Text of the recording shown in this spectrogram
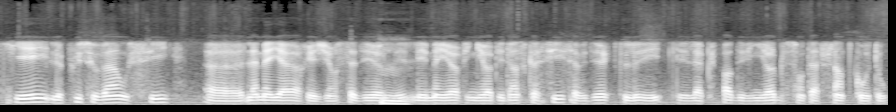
qui est le plus souvent aussi la meilleure région, c'est-à-dire Mm. les, les meilleurs vignobles. Et dans ce cas-ci, ça veut dire que les- les- la plupart des vignobles sont à flanc de coteau.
